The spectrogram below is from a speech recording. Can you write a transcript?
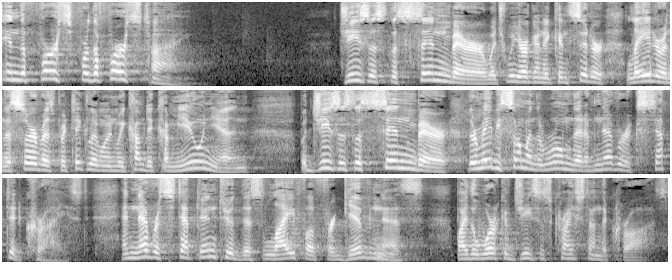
in the first for the first time. Jesus, the sin bearer, which we are going to consider later in the service, particularly when we come to communion. But Jesus, the sin bearer, there may be some in the room that have never accepted Christ and never stepped into this life of forgiveness by the work of Jesus Christ on the cross.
